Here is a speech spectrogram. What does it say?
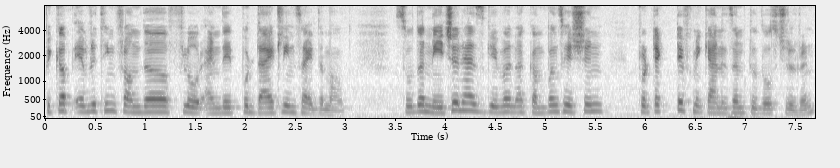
pick up everything from the floor and they put directly inside the mouth. So the nature has given a compensation protective mechanism to those children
